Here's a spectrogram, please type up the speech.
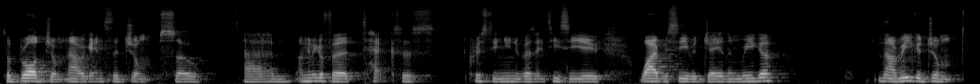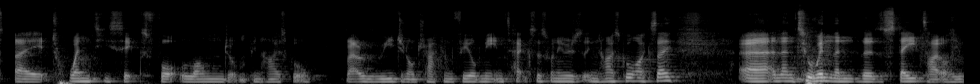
So broad jump. Now we're getting to the jump. So um, I'm going to go for Texas Christian University TCU wide receiver Jalen Reagor. Now Reagor jumped a 26 foot long jump in high school at a regional track and field meet in Texas when he was in high school, like I say. Uh, and then to win the, the state title, he,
